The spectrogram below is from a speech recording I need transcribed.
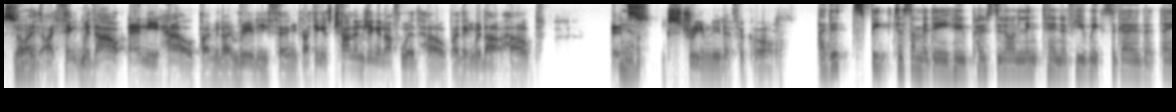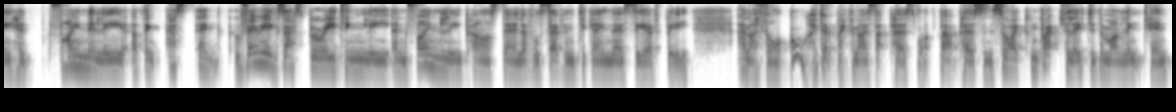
So yeah. I, I think without any help, I mean, I really think I think it's challenging enough with help. I think without help, it's yeah. extremely difficult. I did speak to somebody who posted on LinkedIn a few weeks ago that they had finally, I think, as, uh, very exasperatingly and finally passed their level seven to gain their CFP. And I thought, oh, I don't recognize that person. That person. So I congratulated them on LinkedIn,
